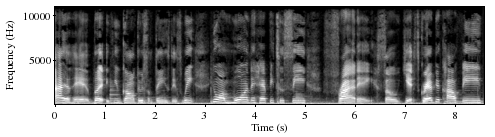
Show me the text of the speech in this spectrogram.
i have had but if you've gone through some things this week you are more than happy to see friday. So yes grab your coffee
